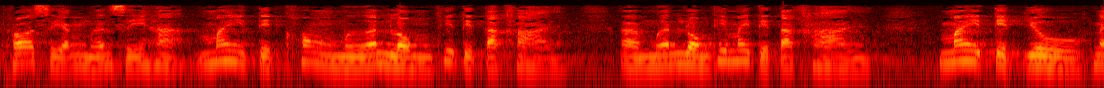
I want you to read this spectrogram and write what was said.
เพราะเสียงเหมือนสีหะ ไม่ติดข้องเหมือนลมที่ติดตาข่ายเหมือนลมที่ไม่ติดตาข่าย ไม่ติดอยู่ใน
